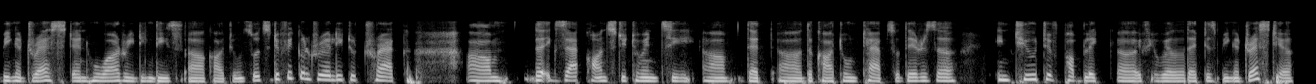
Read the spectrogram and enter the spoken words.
being addressed and who are reading these uh, cartoons. So it's difficult really to track um, the exact constituency uh, that uh, the cartoon taps. So there is a intuitive public, uh, if you will, that is being addressed here.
